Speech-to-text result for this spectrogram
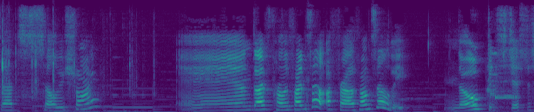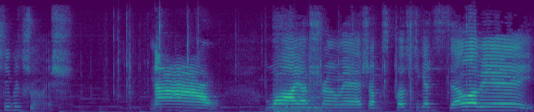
That's Celebi's shrine. And I've probably found Cel I've probably found Celebi. Nope, it's just a stupid Shroomish. Now, why a Shroomish? I'm supposed to get Celebi.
